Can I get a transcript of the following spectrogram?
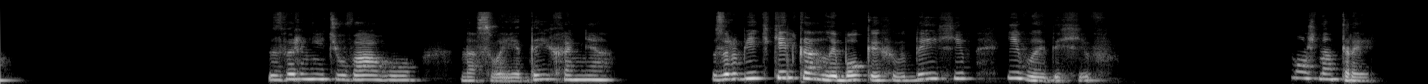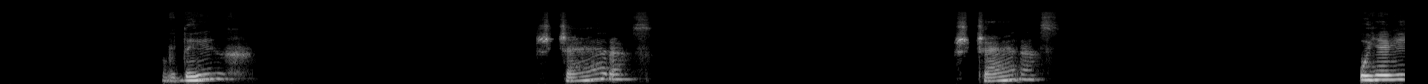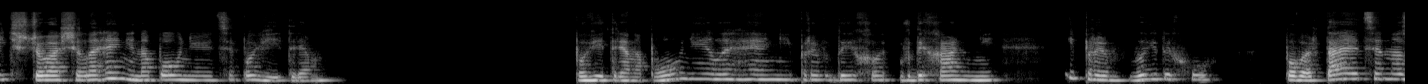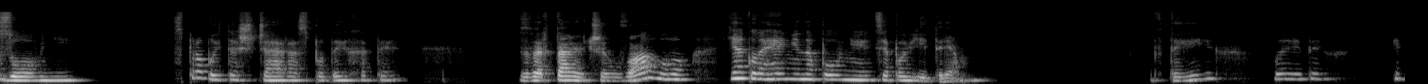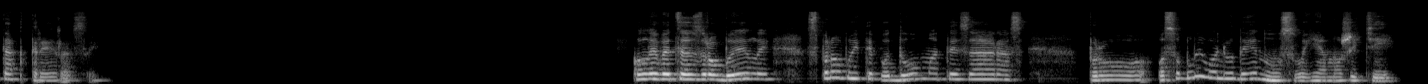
Зверніть увагу на своє дихання. Зробіть кілька глибоких вдихів і видихів. Можна три. Вдих. Ще раз. Ще раз. Уявіть, що ваші легені наповнюються повітрям. Повітря наповнює легені при вдиханні і при видиху повертається назовні. Спробуйте ще раз подихати, звертаючи увагу, як легені наповнюються повітрям. Вдих, видих і так три рази. Коли ви це зробили, спробуйте подумати зараз про особливу людину у своєму житті.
